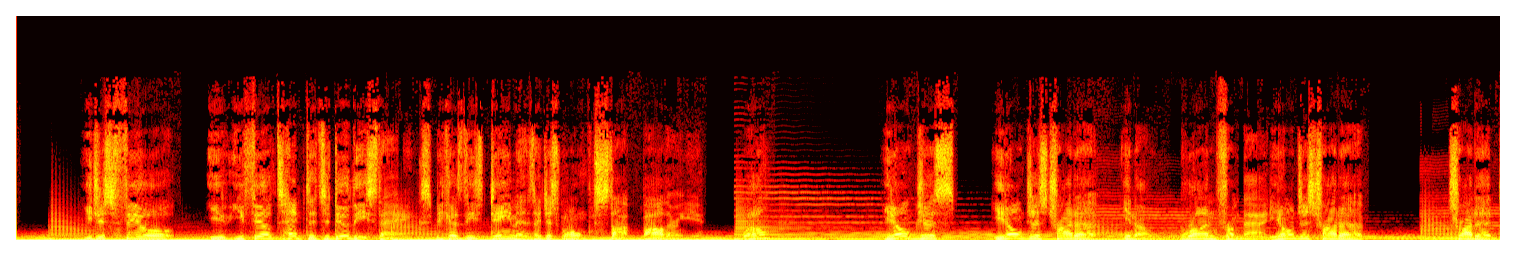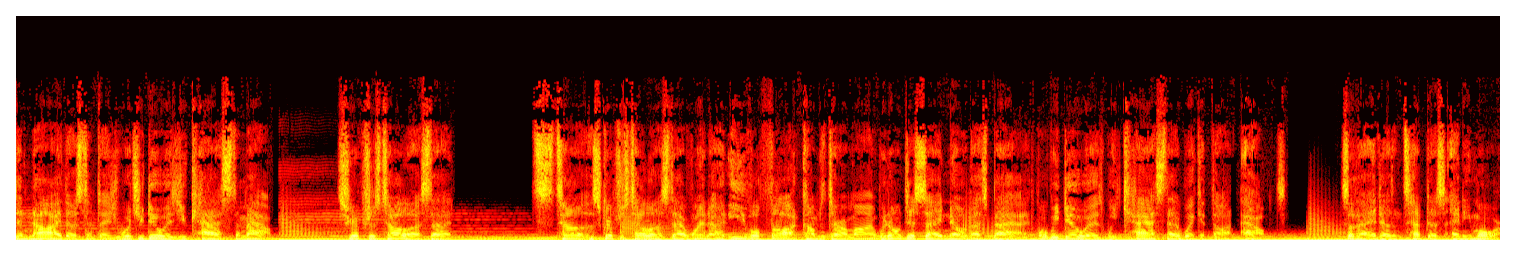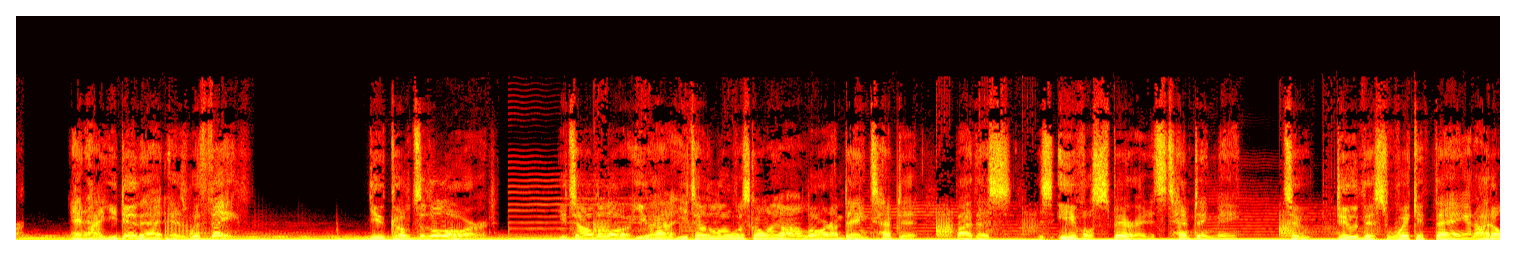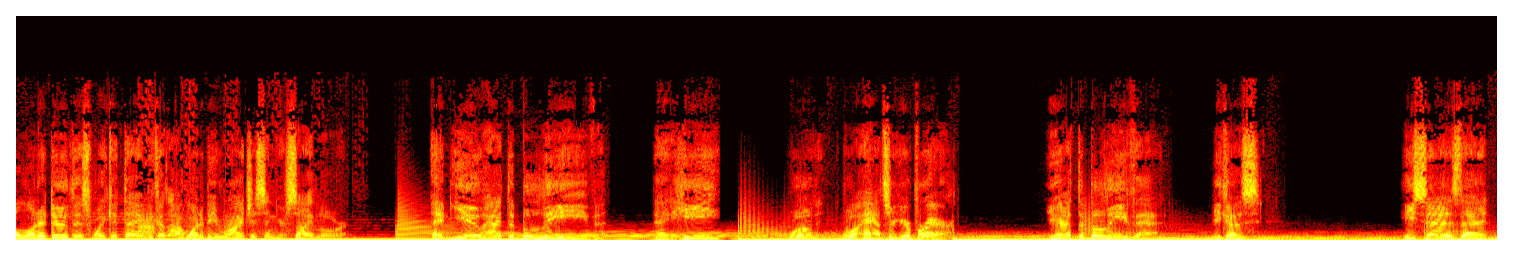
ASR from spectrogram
you just feel you you feel tempted to do these things because these demons they just won't stop bothering you. Well, you don't just you don't just try to, you know, run from that. You don't just try to try to deny those temptations. What you do is you cast them out. Scriptures tell us that tell, the scriptures tell us that when an evil thought comes into our mind, we don't just say, no, that's bad. What we do is we cast that wicked thought out so that it doesn't tempt us anymore. And how you do that is with faith. You go to the Lord. You tell the Lord, you uh, you tell the Lord what's going on. Lord, I'm being tempted by this this evil spirit. It's tempting me to do this wicked thing, and I don't want to do this wicked thing because I want to be righteous in your sight, Lord. And you have to believe that He will, will answer your prayer. You have to believe that because He says that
